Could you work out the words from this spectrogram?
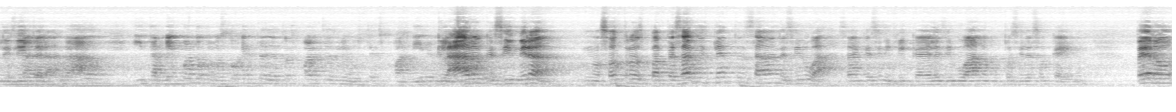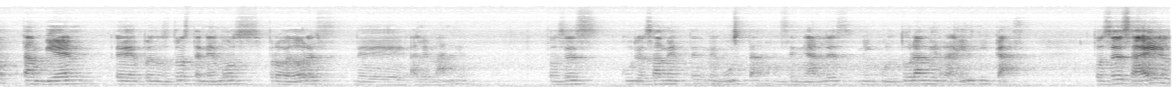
Literal. Y también cuando conozco gente de otras partes, me gusta expandir. el- Claro que sí, mira, nosotros, para empezar, mis clientes saben decir UA, saben qué significa, yo les digo UA, no ocupo decir eso, ok, ¿no? Pero también, eh, pues nosotros tenemos proveedores de Alemania. Entonces, curiosamente, me gusta enseñarles mi cultura, mi raíz, mi casa. Entonces, a ellos,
